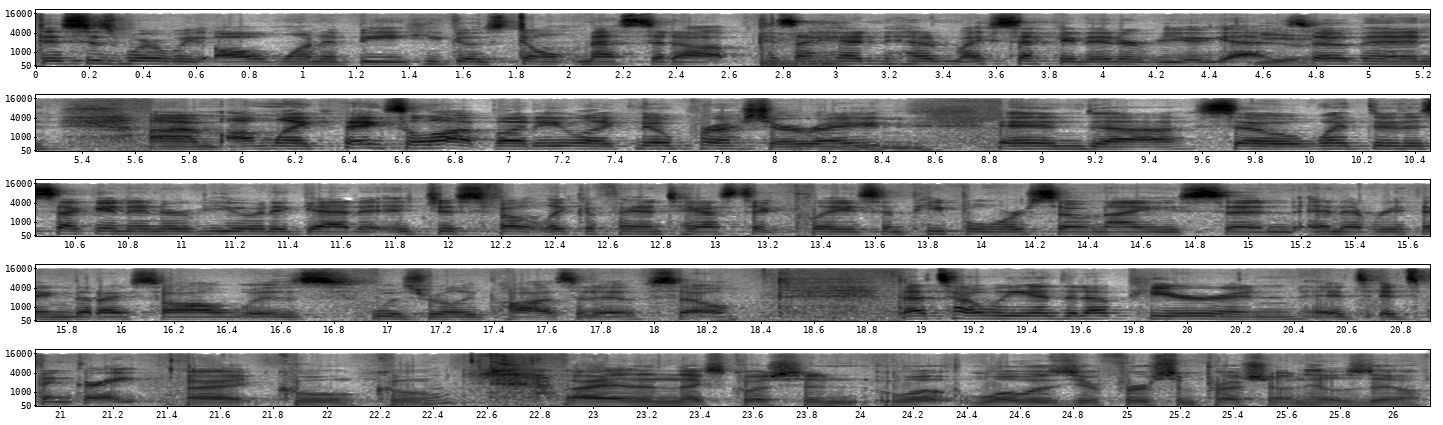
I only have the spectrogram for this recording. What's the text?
this is where we all want to be. He goes, Don't mess it up. Because mm-hmm. I hadn't had my second interview yet. Yeah. So then um, I'm like, Thanks a lot, buddy. Like, no pressure, right? Mm-hmm. And uh, so went through the second interview. And again, it, it just felt like a fantastic place. And people were so nice. And, and everything that I saw was, was really positive. So that's how we ended up here. And it's, it's been great. All right, cool, cool. Mm-hmm. All right, and the next question: What what was your first impression on Hillsdale?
